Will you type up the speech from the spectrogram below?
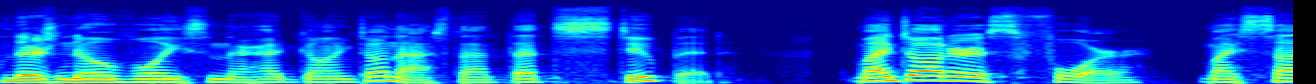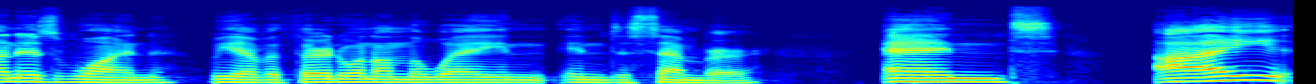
There's no voice in their head going, "Don't ask that. That's stupid." My daughter is four, my son is one. We have a third one on the way in, in December. And I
